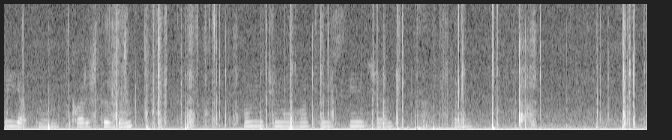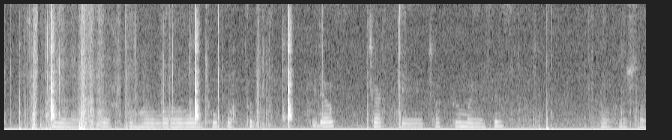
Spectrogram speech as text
şey yaptım karıştırdım. Onun için o haritayı sileceğim. Ben. Hemen arkadaşlar şu havalar havaları çok yaptık. Biraz çak, e, çaktırmayın siz. Arkadaşlar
